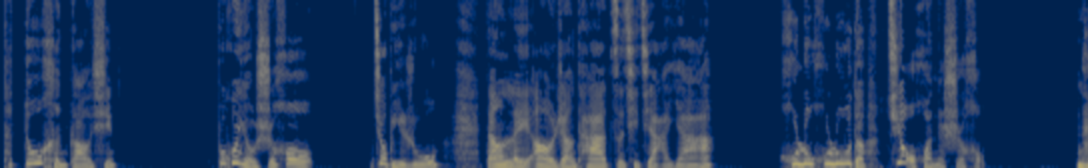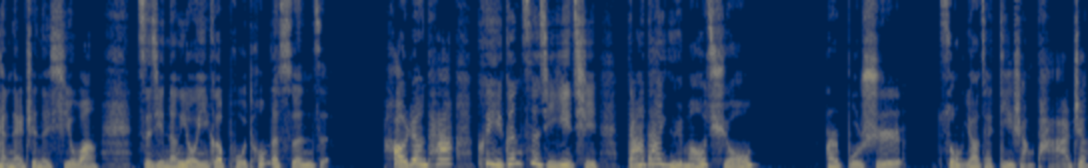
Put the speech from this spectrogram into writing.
他都很高兴。不过有时候，就比如当雷奥让他呲起假牙，呼噜呼噜的叫唤的时候，奶奶真的希望自己能有一个普通的孙子，好让他可以跟自己一起打打羽毛球，而不是总要在地上爬着。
